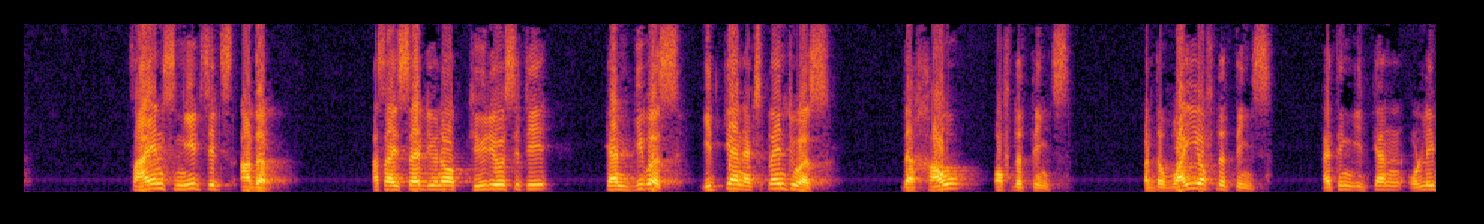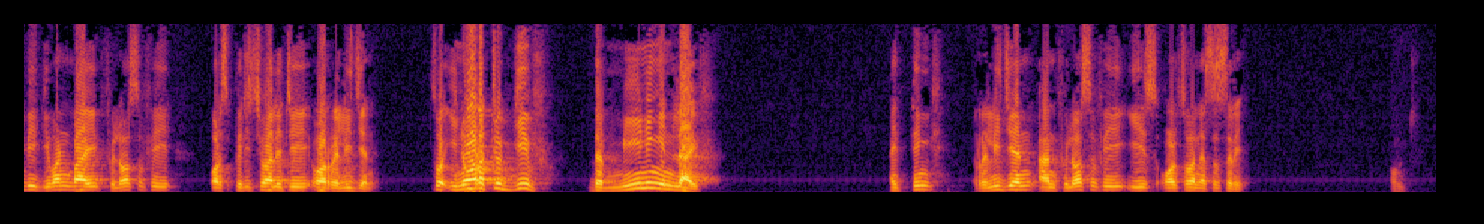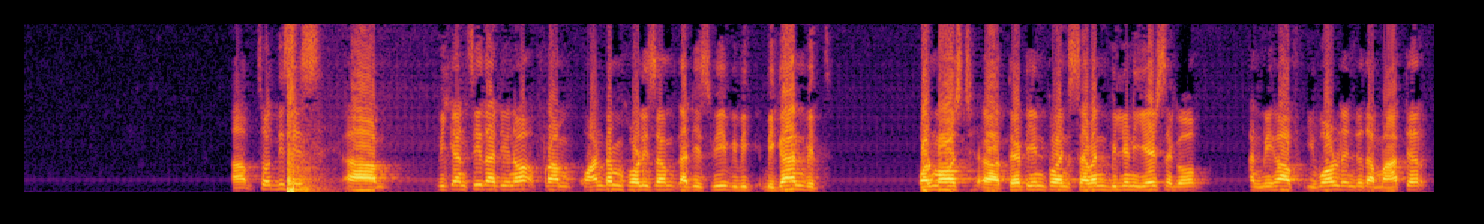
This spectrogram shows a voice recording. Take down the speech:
science needs its other. As I said, you know, curiosity can give us, it can explain to us the how of the things. But the why of the things, I think it can only be given by philosophy or spirituality or religion. So in order to give the meaning in life, I think religion and philosophy is also necessary. Um, so this is, um, we can see that, you know, from quantum holism, that is, we, we began with almost uh, 13.7 billion years ago, and we have evolved into the matter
